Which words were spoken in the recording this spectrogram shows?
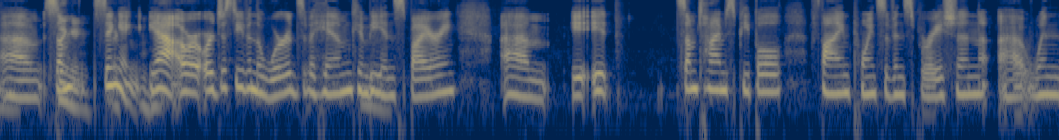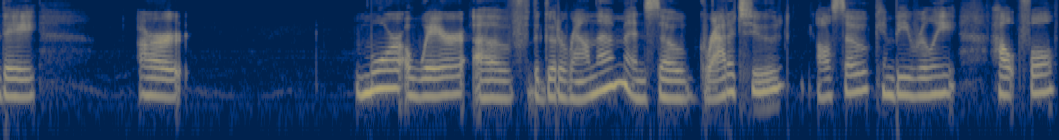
Um, some, Singing. Singing. Mm-hmm. Yeah. Or, or just even the words of a hymn can be inspiring. Um, it, it sometimes people find points of inspiration uh, when they are more aware of the good around them. And so gratitude also can be really helpful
